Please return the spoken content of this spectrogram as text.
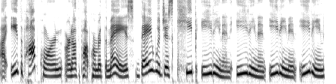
uh, eat the popcorn, or not the popcorn, but the maize, they would just keep eating and eating and eating and eating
